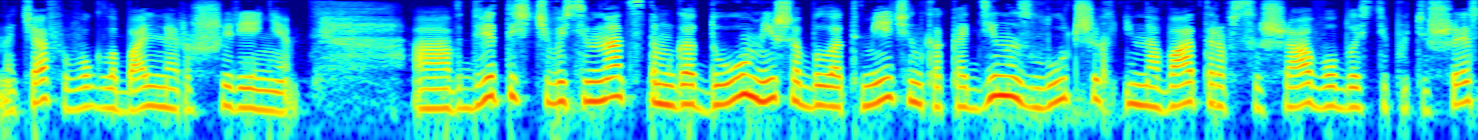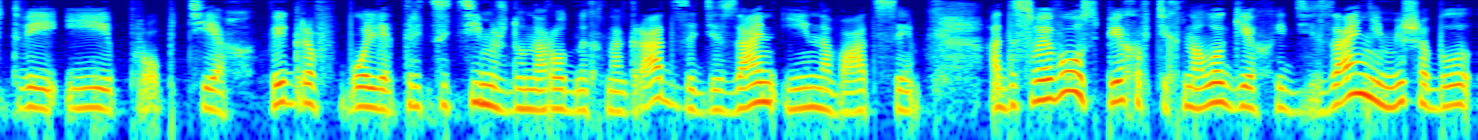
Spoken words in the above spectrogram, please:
начав его глобальное расширение. А, в 2018 году Миша был отмечен как один из лучших инноваторов США в области путешествий и проптех, выиграв более 30 международных наград за дизайн и инновации. А до своего успеха в технологиях и дизайне Миша был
